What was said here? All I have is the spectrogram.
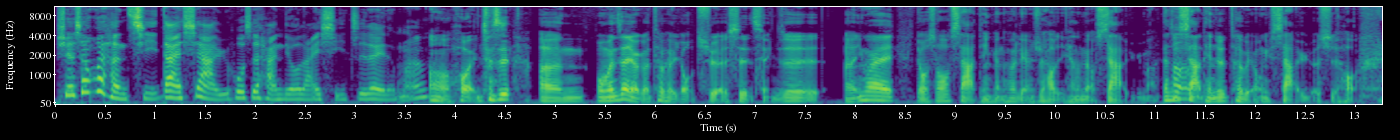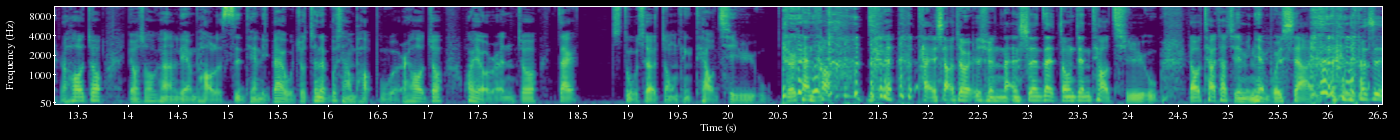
学生会很期待下雨或是寒流来袭之类的吗？嗯，会，就是嗯，我们这有个特别有趣的事情，就是。呃，因为有时候夏天可能会连续好几天都没有下雨嘛，但是夏天就是特别容易下雨的时候，然后就有时候可能连跑了四天，礼拜五就真的不想跑步了，然后就会有人就在。宿舍中庭跳奇遇舞，就会看到 台上就有一群男生在中间跳奇遇舞，然后跳跳，其实明天也不会下雨，但就是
